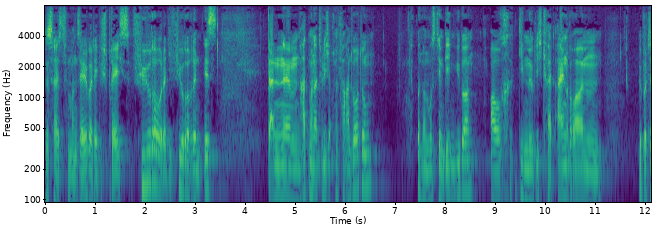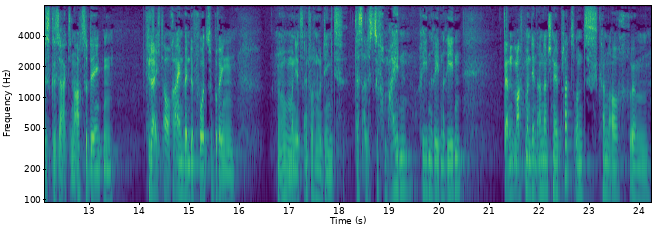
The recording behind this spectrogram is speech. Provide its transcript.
das heißt, wenn man selber der Gesprächsführer oder die Führerin ist, dann ähm, hat man natürlich auch eine Verantwortung und man muss dem Gegenüber auch die Möglichkeit einräumen, über das Gesagte nachzudenken, vielleicht auch Einwände vorzubringen, ne, wo man jetzt einfach nur denkt, das alles zu vermeiden, reden, reden, reden, dann macht man den anderen schnell platt und kann auch ähm,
